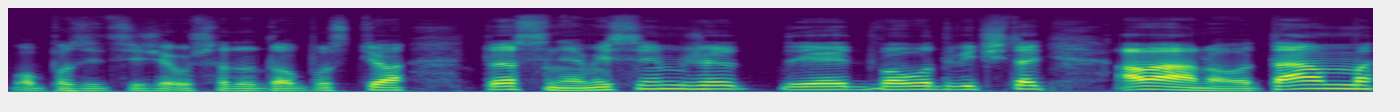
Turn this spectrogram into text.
opozícii, že už sa do toho pustila. To ja si nemyslím, že je dôvod vyčítať. Ale áno, tam, e,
